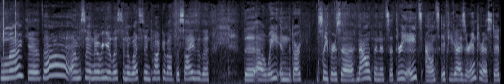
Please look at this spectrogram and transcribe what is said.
Look at that. I'm sitting over here listening to Westin talk about the size of the the uh, weight in the dark sleeper's uh, mouth and it's a 3 8 ounce if you guys are interested.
